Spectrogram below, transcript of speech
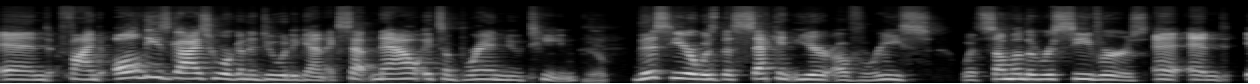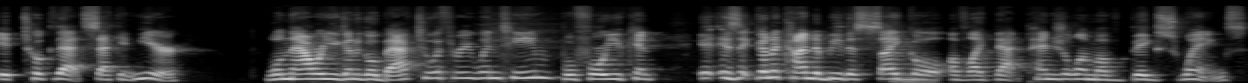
and find all these guys who are going to do it again, except now it's a brand new team. Yep. This year was the second year of Reese with some of the receivers, and, and it took that second year. Well, now are you going to go back to a three win team before you can? Is it going to kind of be the cycle mm. of like that pendulum of big swings?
